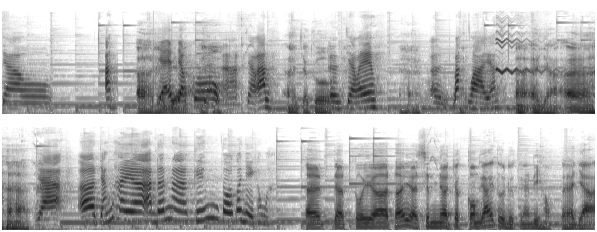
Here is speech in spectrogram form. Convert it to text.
chào anh. À, dạ em chào cô. À, chào anh. À, chào cô. Ờ, chào em. Ờ, bắt hoài anh. À, à, dạ. À, dạ ờ, chẳng hay à, anh đến à, kiếm tôi có gì không à Ờ, ờ, tôi ờ, tới ờ, xin ờ, cho con gái tôi được ờ, đi học. Ờ, dạ.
